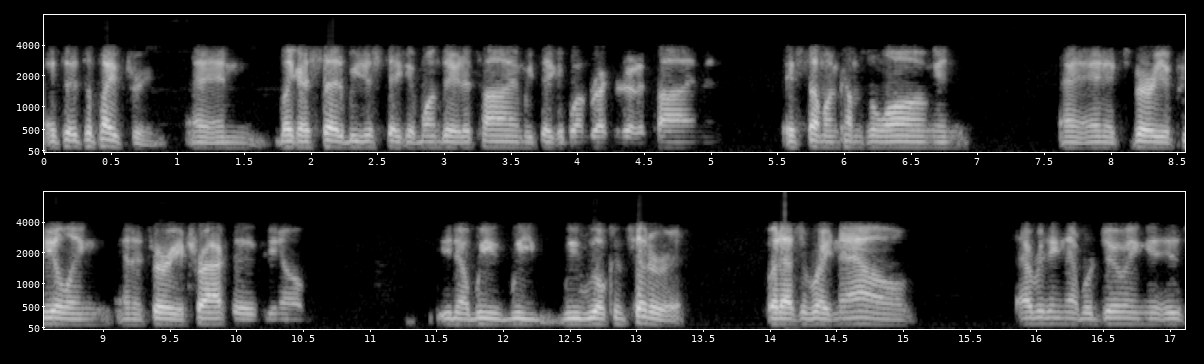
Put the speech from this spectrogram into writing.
It's it's a pipe dream, and like I said, we just take it one day at a time. We take it one record at a time. And if someone comes along and and it's very appealing and it's very attractive, you know, you know, we we we will consider it. But as of right now, everything that we're doing is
